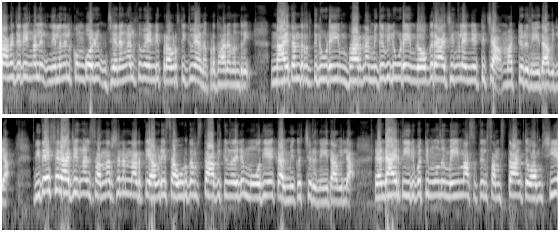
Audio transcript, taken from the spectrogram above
സാഹചര്യങ്ങളിൽ നിലനിൽക്കുമ്പോഴും ജനങ്ങൾക്ക് വേണ്ടി പ്രവർത്തിക്കുകയാണ് പ്രധാനമന്ത്രി. നയതന്ത്രത്തിലൂടെയും ഭരണ മികവിലൂടെയും ലോകരാജ്യങ്ങളെ ഞെട്ടിച്ച മറ്റൊരു നേതാവില്ല. വിദേശ രാജ്യങ്ങൾ സന്ദർശനം നടത്തി അവിടെ സൗഹൃദം സ്ഥാപിക്കുന്നതിലും മോദിയേക്കാൾ മികച്ചൊരു നേതാവില്ല. രണ്ടായിരത്തി ഇരുപത്തിമൂന്ന് മെയ് മാസത്തിൽ സംസ്ഥാനത്ത് വംശീയ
